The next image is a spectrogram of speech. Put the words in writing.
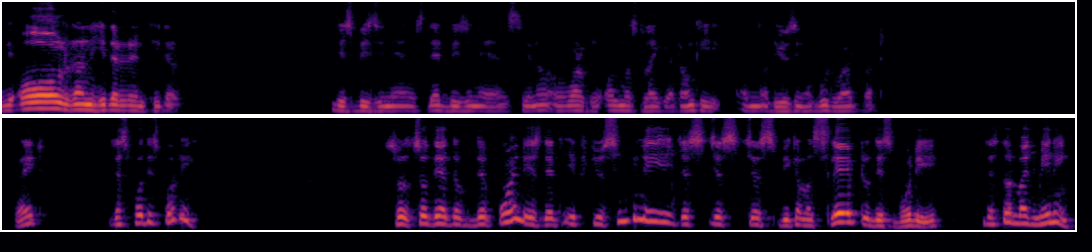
We all run hither and thither. This business, that business, you know, work almost like a donkey. I'm not using a good word, but right? Just for this body. So, so the, the, the point is that if you simply just, just, just become a slave to this body, there's not much meaning.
